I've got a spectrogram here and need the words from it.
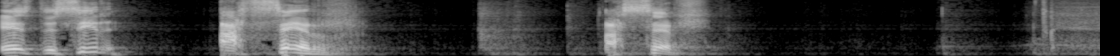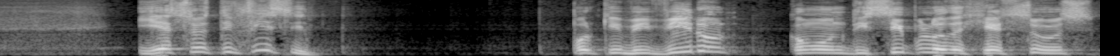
es decir, hacer, hacer. Y eso es difícil, porque vivir como un discípulo de Jesús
